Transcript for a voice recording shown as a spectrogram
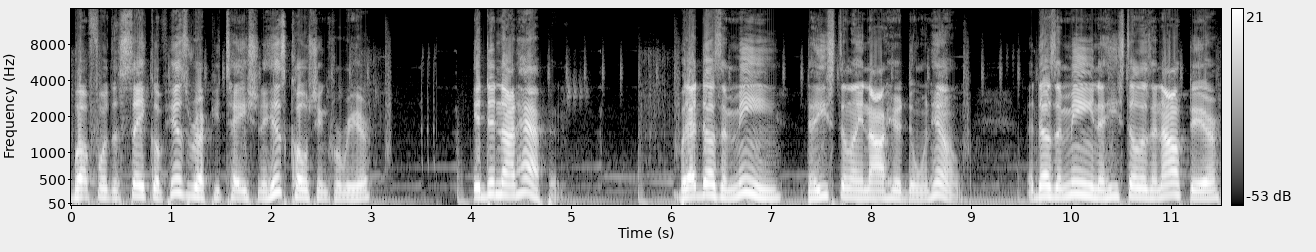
But for the sake of his reputation and his coaching career, it did not happen. But that doesn't mean that he still ain't out here doing him. It doesn't mean that he still isn't out there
